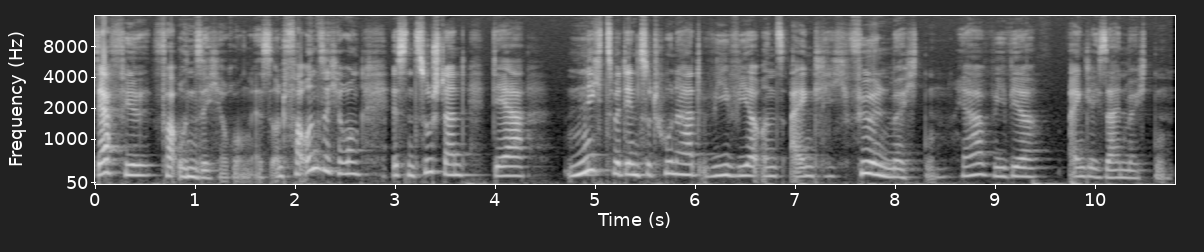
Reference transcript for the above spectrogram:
sehr viel Verunsicherung ist. Und Verunsicherung ist ein Zustand, der nichts mit dem zu tun hat, wie wir uns eigentlich fühlen möchten, ja, wie wir eigentlich sein möchten.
